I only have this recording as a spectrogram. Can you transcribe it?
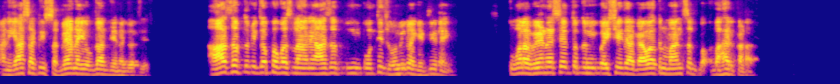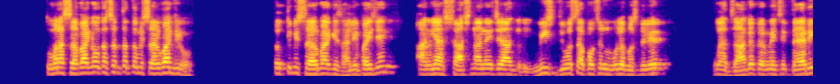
आणि यासाठी सगळ्यांना योगदान देणं गरजेचं आज जर तुम्ही गप्प बसला आणि आज जर तुम्ही कोणतीच भूमिका घेतली नाही तुम्हाला वेळ नसेल तर तुम्ही पैसे द्या गावातून माणसं बाहेर काढा. तुम्हाला सहभागी होत असेल तर तुम्ही सहभागी हो तर तुम्ही सहभागी झाले पाहिजे आणि या शासनाने जे आज वीस दिवसापासून मुलं बसलेले आहेत त्याला जाग करण्याची तयारी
